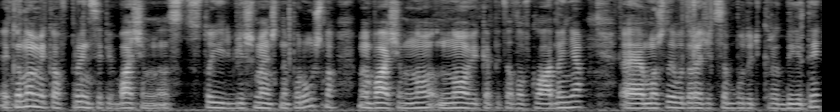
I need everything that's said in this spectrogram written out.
Економіка, в принципі, бачимо, стоїть більш-менш непорушно. Ми бачимо нові капіталовкладення. Е, можливо, до речі, це будуть кредити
